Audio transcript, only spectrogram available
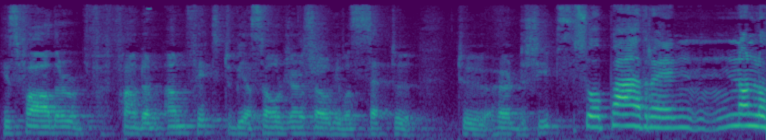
His father found him unfit to be a soldier, so he was set to, to herd the sheep. Suo padre non lo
